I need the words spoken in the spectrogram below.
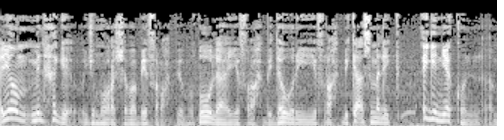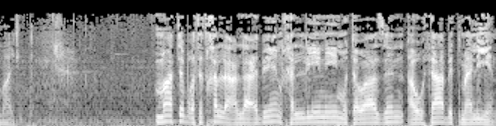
اليوم من حق جمهور الشباب يفرح ببطولة يفرح بدوري يفرح بكأس ملك ايا يكن ماجد. ما تبغى تتخلى عن لاعبين خليني متوازن أو ثابت ماليا.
